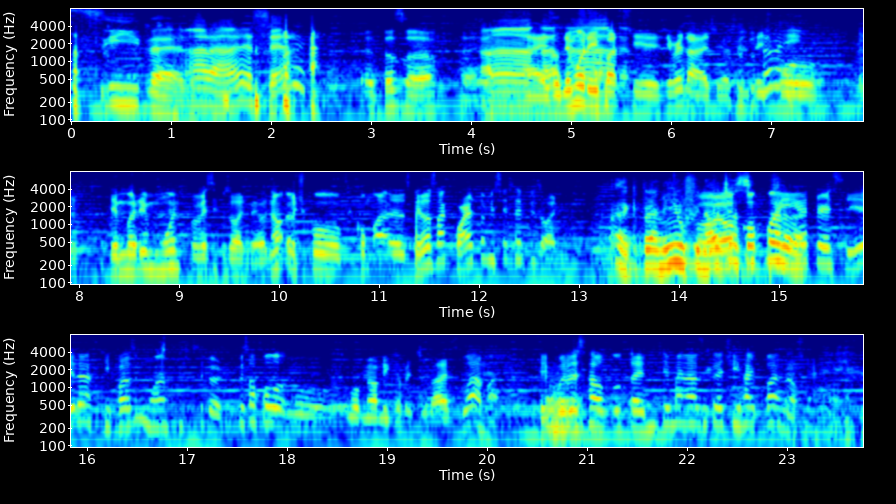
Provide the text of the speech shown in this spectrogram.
assim, velho? Caralho, é sério? Eu tô zoando. velho. Ah, Mas tá eu demorei pra nada. assistir, de verdade. Eu assisti, tipo. Demorei muito pra ver esse episódio, velho. Eu Não, eu, tipo, ficou uma... eu esperei lançar a quarta pra me assistir esse episódio. É, que pra mim o final eu tinha sido. acompanhei a terceira, fiquei quase um ano com episódio. O pessoal falou, o, o meu amigo que lá, ele falou, ah, mano, depois dessa luta aí não tem mais nada que vai te hypar, não. Eu falei, ah,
